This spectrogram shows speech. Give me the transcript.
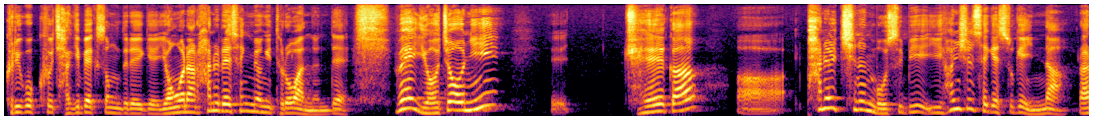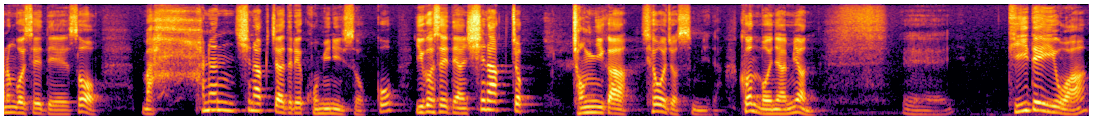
그리고 그 자기 백성들에게 영원한 하늘의 생명이 들어왔는데 왜 여전히 죄가 어, 판을 치는 모습이 이 현실 세계 속에 있나라는 것에 대해서 많은 신학자들의 고민이 있었고 이것에 대한 신학적 정리가 세워졌습니다. 그건 뭐냐면 D-Day와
